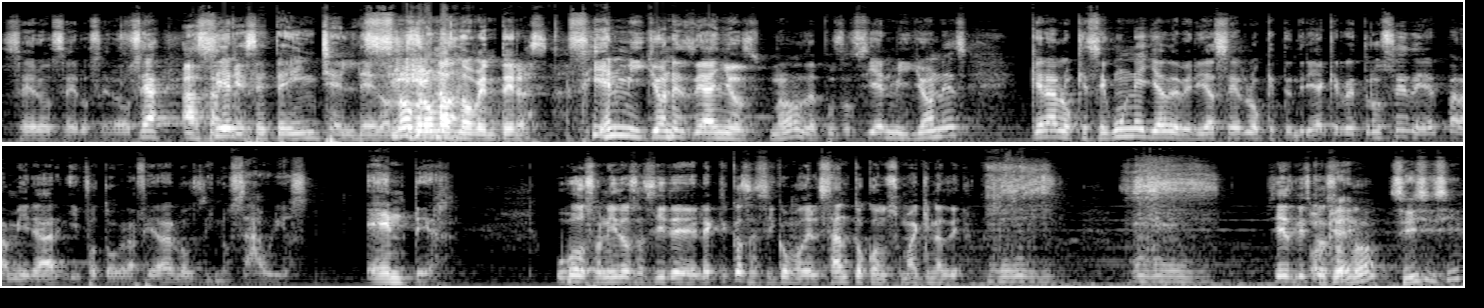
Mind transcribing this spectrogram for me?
0, 0, 0. O sea, Hasta 100, que se te hinche el dedo, Sí, ¿no? Bromas no. noventeras. 100 millones de años, ¿no? Le puso 100 millones, que era lo que según ella debería ser lo que tendría que retroceder para mirar y fotografiar a los dinosaurios. Enter. Hubo sonidos así de eléctricos, así como del santo con su máquina de... ¿Sí has visto ¿Ok? eso, no? Sí, sí, sí.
